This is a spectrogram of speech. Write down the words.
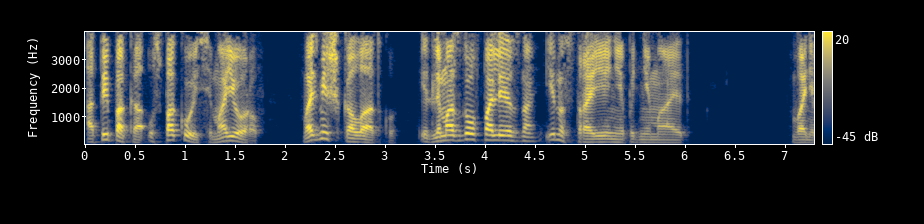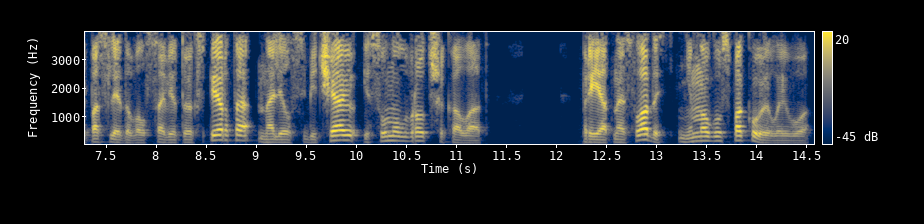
а ты пока успокойся, Майоров. Возьми шоколадку. И для мозгов полезно, и настроение поднимает. Ваня последовал совету эксперта, налил себе чаю и сунул в рот шоколад. Приятная сладость немного успокоила его.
